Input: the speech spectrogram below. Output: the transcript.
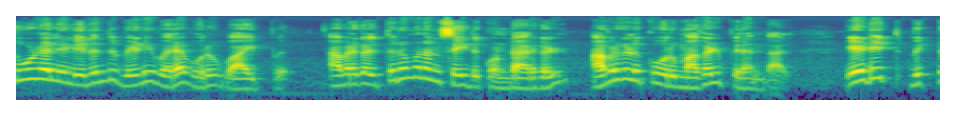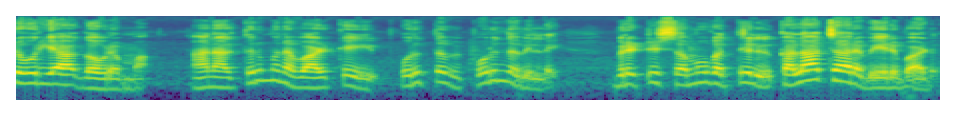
சூழலிலிருந்து வெளிவர ஒரு வாய்ப்பு. அவர்கள் திருமணம் செய்து கொண்டார்கள் அவர்களுக்கு ஒரு மகள் பிறந்தாள் எடித் விக்டோரியா கௌரம்மா. ஆனால் திருமண வாழ்க்கை பொருத்த பொருந்தவில்லை. பிரிட்டிஷ் சமூகத்தில் கலாச்சார வேறுபாடு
